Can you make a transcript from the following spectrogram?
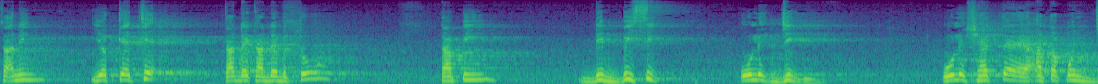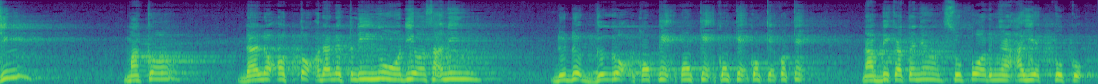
saat ni ya kecek kadang-kadang betul tapi dibisik oleh jin oleh syaitan ataupun jin maka dalam otak dalam telinga dia saat ni duduk gerak kokek kokek kokek kokek kokek Nabi katanya supo dengan ayat kukuk.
